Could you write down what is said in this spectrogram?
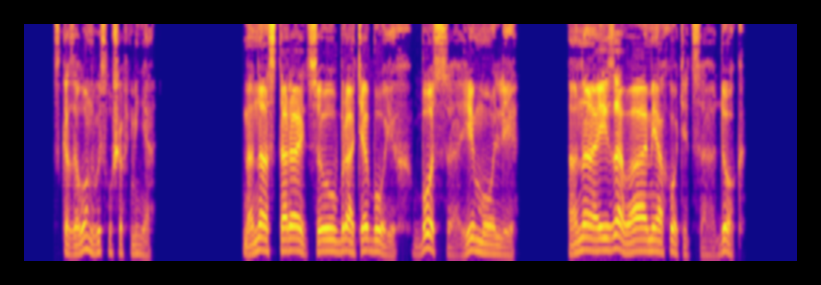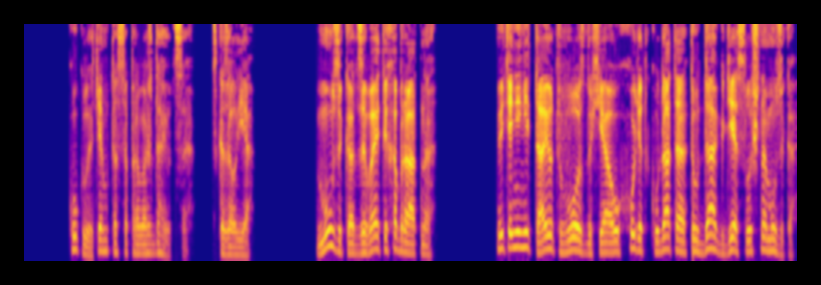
— сказал он, выслушав меня. Она старается убрать обоих, босса и Молли. Она и за вами охотится, док. Куклы кем-то сопровождаются, — сказал я. Музыка отзывает их обратно. Ведь они не тают в воздухе, а уходят куда-то туда, где слышна музыка.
